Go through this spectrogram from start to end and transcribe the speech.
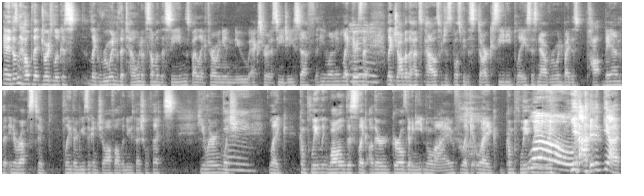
And it doesn't help that George Lucas like ruined the tone of some of the scenes by like throwing in new extra CG stuff that he wanted. Like there's the Mm. like Jabba the Hutt's palace, which is supposed to be this dark, seedy place, is now ruined by this pop band that interrupts to play their music and show off all the new special effects he learned, which Dang. like completely while this like other girl's getting eaten alive like it like completely Whoa. yeah it- yeah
